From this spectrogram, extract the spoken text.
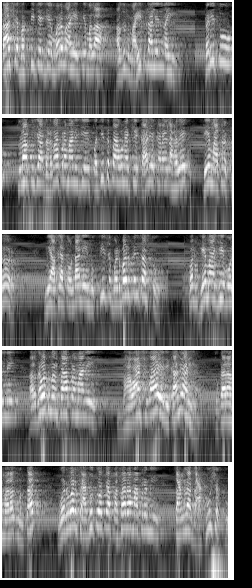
दास्य भक्तीचे जे मर्म आहे ते मला अजून माहीत झालेले नाही तरी तू तुला तुझ्या धर्माप्रमाणे जे पतित पावनाचे कार्य करायला हवे ते मात्र कर मी आपल्या तोंडाने नुकतीच बडबड करीत असतो. पण हे माझे बोलणे अर्धवट माणसाप्रमाणे भावाशिवाय रिकामे आहे. तुकाराम महाराज म्हणतात वरवर साधुत्वाचा पसारा मात्र मी चांगला दाखवू शकतो.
